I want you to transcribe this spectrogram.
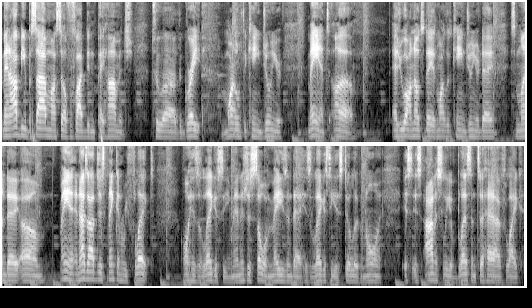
man, I'd be beside myself if I didn't pay homage to uh, the great Martin Luther King Jr. Man, uh, as you all know, today is Martin Luther King Jr. Day. It's Monday. Um, man, and as I just think and reflect on his legacy, man, it's just so amazing that his legacy is still living on. It's it's honestly a blessing to have like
